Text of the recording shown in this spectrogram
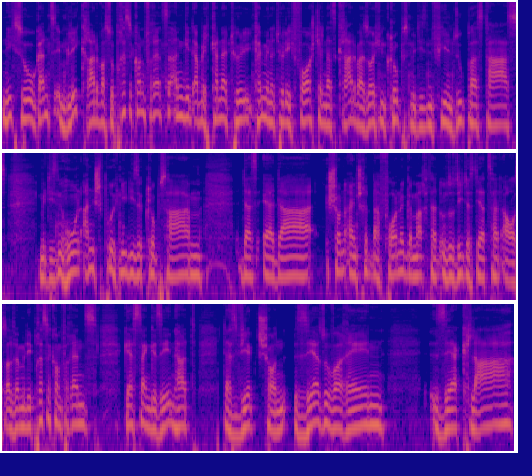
nicht so ganz im Blick, gerade was so Pressekonferenzen angeht, aber ich kann, natürlich, kann mir natürlich vorstellen, dass gerade bei solchen Clubs mit diesen vielen Superstars, mit diesen hohen Ansprüchen, die diese Clubs haben, dass er da schon einen Schritt nach vorne gemacht hat und so sieht es derzeit aus. Also wenn man die Pressekonferenz gestern gesehen hat, das wirkt schon sehr souverän, sehr klar,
